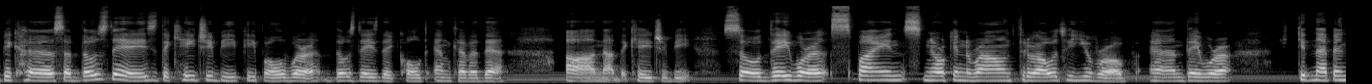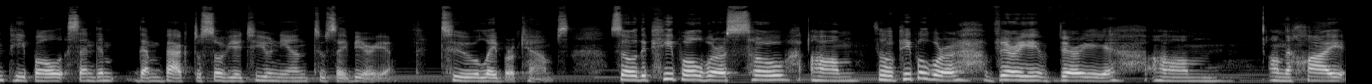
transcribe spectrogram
because at those days the KGB people were those days they called NKVD, uh, not the KGB. So they were spying, snorking around throughout Europe, and they were kidnapping people, sending them back to Soviet Union, to Siberia, to labor camps. So the people were so, um, so people were very, very. Um, on the high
